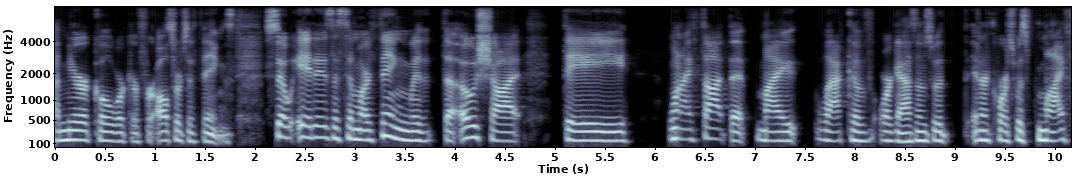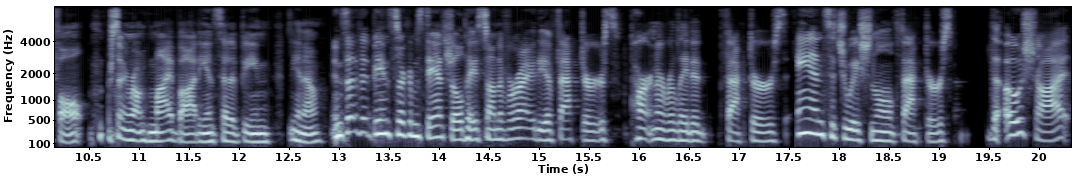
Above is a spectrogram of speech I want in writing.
a miracle worker for all sorts of things. So it is a similar thing with the O shot. They when I thought that my lack of orgasms with intercourse was my fault or something wrong with my body instead of being, you know, instead of it being circumstantial based on a variety of factors, partner related factors and situational factors. The O shot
